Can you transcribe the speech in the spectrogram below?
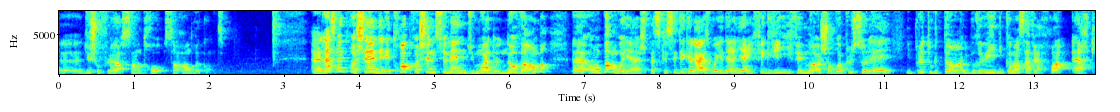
euh, du chou-fleur sans trop s'en rendre compte. Euh, la semaine prochaine et les trois prochaines semaines du mois de novembre, euh, on part en voyage parce que c'est dégueulasse. Vous voyez derrière, il fait gris, il fait moche, on voit plus le soleil, il pleut tout le temps, il bruine, il commence à faire froid. Urk.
